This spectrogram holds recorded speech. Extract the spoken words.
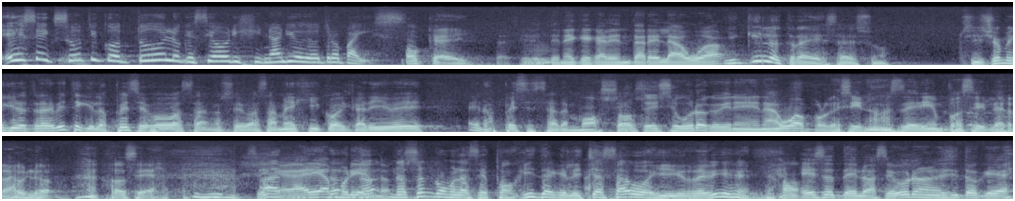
Es exótico todo lo que sea originario de otro país. Ok. O sea, si le tenés que calentar el agua, ¿Y qué lo traes a eso? Si yo me quiero traer, viste que los peces, vos vas a, no sé, vas a México, al Caribe, hay unos peces hermosos. estoy seguro que vienen en agua porque si no sería imposible, Raúl. O sea, se Ah, cagarían no, muriendo. No, no son como las esponjitas que le echás agua y reviven, no. Eso te lo aseguro, no necesito que,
